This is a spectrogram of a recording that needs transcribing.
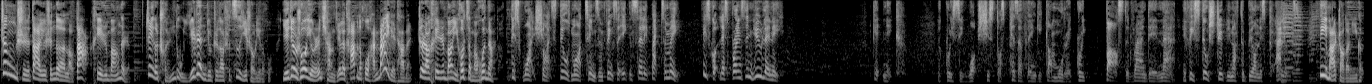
正是大学生的老大黑人帮的人。这个纯度一认就知道是自己手里的货，也就是说有人抢劫了他们的货还卖给他们，这让黑人帮以后怎么混呢？This white shite steals my things and thinks that he can sell it back to me. He's got less brains than you, Lenny. Get Nick. The greasy what shistos pezavengi gamure Greek bastard round here now, if he's still stupid enough to be on this planet. 立马找到尼克，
